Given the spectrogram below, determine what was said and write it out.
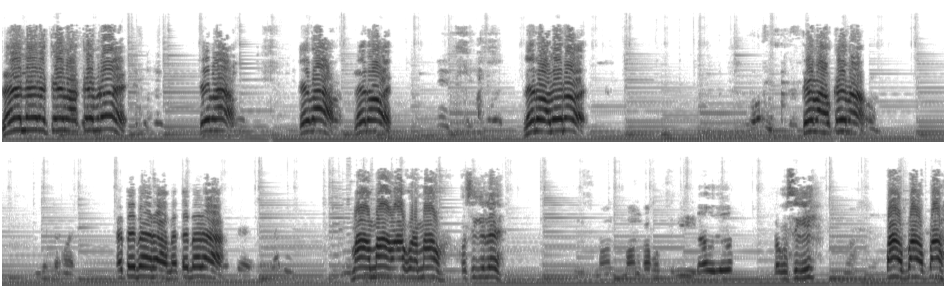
Lên lên kê vào kê vào đây. Kê vào kê vào. Lên rồi. Lên rồi lên rồi. Kê vào kê vào. Mẹ tay bê ra mẹ tay bê ra. Mau mau mau còn mau. Con sige lên. Non non có một cái gì đâu luôn đâu con sige bao bao. Bao.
